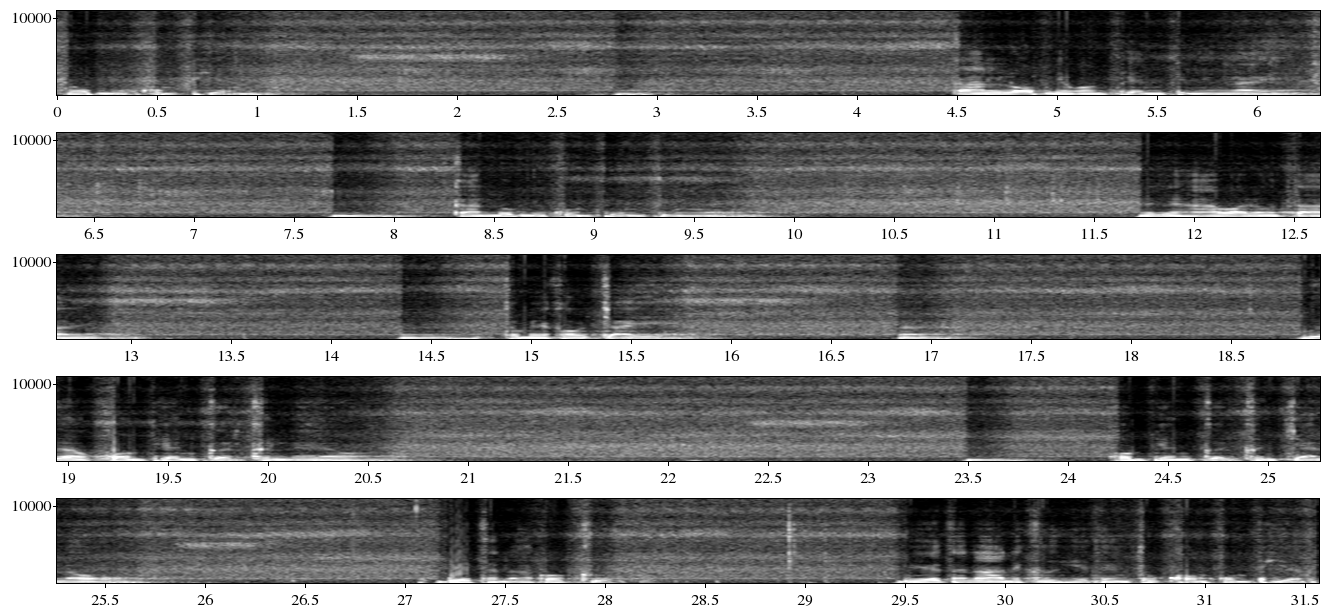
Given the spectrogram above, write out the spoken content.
โลภในความเพียรการโลภในความเพียรเป็นยังไงการโลภในความเพียรเป็นยังไงนี่จะหาว่าหลวงตาเนี่ย อืมจะไม่เข้าใจ เมื่อความเพียรเกิดขึ้นแล้วความเพียรเกิดขึ้นแก่เราเวทนาก็เกิดเวทนานี่คือเหตุแห่งทุกข์ของความเพียร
